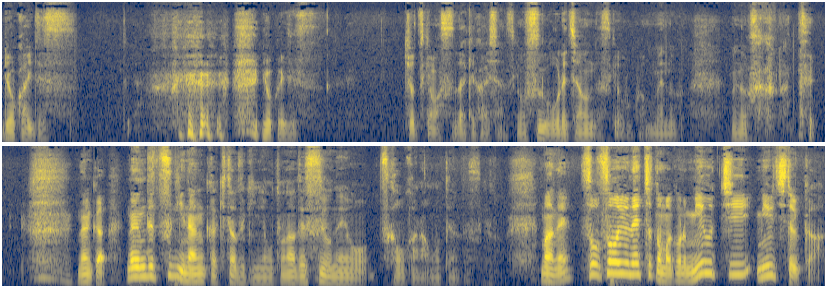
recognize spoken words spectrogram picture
ー、了解です。了解です。気をつけますだけ返したんですけどすぐ折れちゃうんですけど僕はめんどくめんどくさくなって。なんかなんで次なんか来た時に大人ですよねを使おうかな思ってるんですけど。まあねそうそういうねちょっとまあこれ身内身内というか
